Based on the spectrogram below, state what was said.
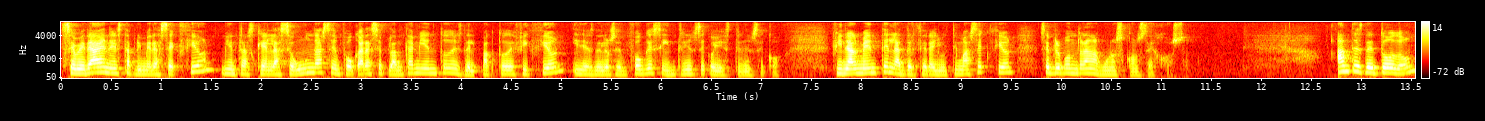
Se verá en esta primera sección, mientras que en la segunda se enfocará ese planteamiento desde el pacto de ficción y desde los enfoques intrínseco y extrínseco. Finalmente, en la tercera y última sección, se propondrán algunos consejos. Antes de todo,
